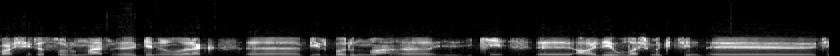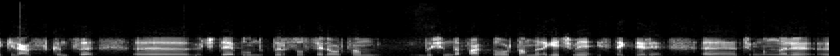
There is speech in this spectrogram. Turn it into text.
başlıca sorunlar e, genel olarak e, bir barınma, e, iki e, aileye ulaşmak için e, çekilen sıkıntı, e, üç de bulundukları sosyal ortam dışında farklı ortamlara geçme istekleri. E, tüm bunları e,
